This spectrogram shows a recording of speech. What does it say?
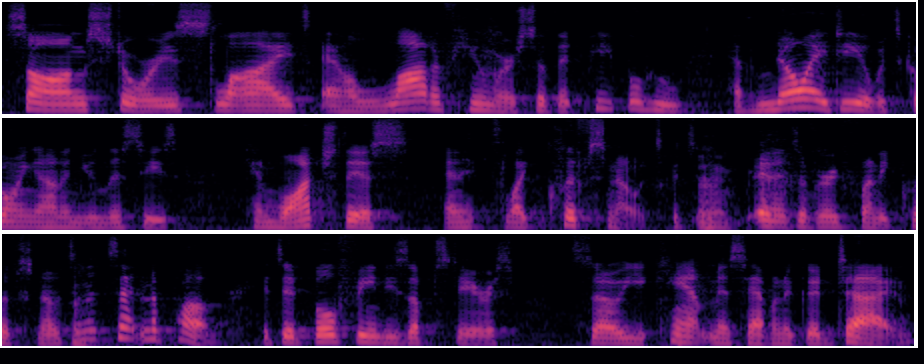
songs, stories, slides, and a lot of humor so that people who have no idea what's going on in Ulysses can watch this, and it's like Cliff's Notes. It's a, uh-huh. and it's a very funny Cliff's Notes, and it's set in a pub. It's at Bull Feeney's upstairs, so you can't miss having a good time.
